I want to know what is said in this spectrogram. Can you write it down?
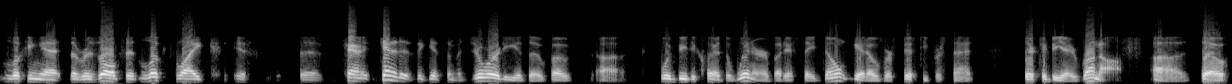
looking at the results, it looked like if the candidate that gets a majority of the votes uh, would be declared the winner. But if they don't get over 50%, there could be a runoff. Uh, so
